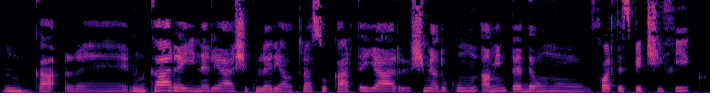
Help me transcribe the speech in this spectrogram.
în, Mm. care, în care Inelia și Culeria au tras o carte, iar și mi-aduc un, aminte de unul foarte specific,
